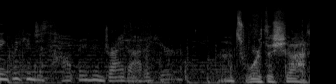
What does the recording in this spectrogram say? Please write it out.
Think we can just hop in and drive out of here? That's worth a shot.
